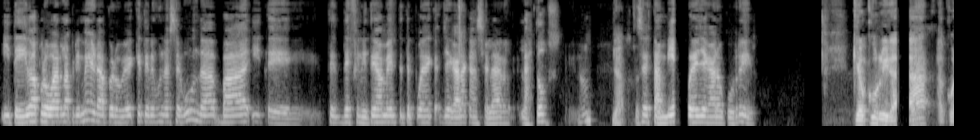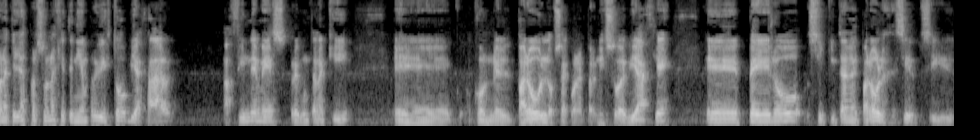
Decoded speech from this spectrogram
y te iba a aprobar la primera, pero ve que tienes una segunda, va y te, definitivamente te puede llegar a cancelar las dos. ¿no? Entonces también puede llegar a ocurrir. ¿Qué ocurrirá con aquellas personas que tenían previsto viajar a fin de mes? Preguntan aquí. Eh, con el parol, o sea, con el permiso de viaje, eh, pero si quitan el parol, es decir, si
